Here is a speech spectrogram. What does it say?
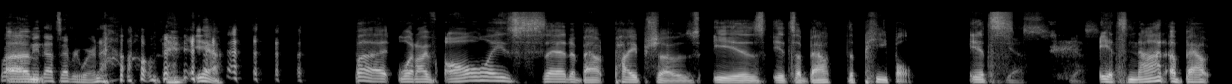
Well, I mean Um, that's everywhere now. yeah. But what I've always said about pipe shows is it's about the people. It's yes, yes. it's not about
